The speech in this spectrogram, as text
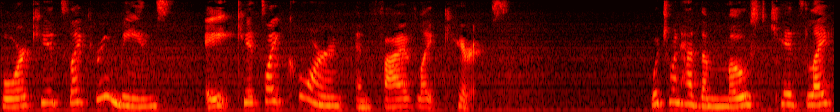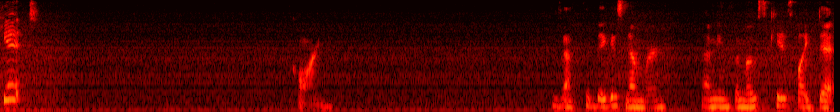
Four kids like green beans, eight kids like corn, and five like carrots. Which one had the most kids like it? corn. Because that's the biggest number. That means the most kids liked it.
